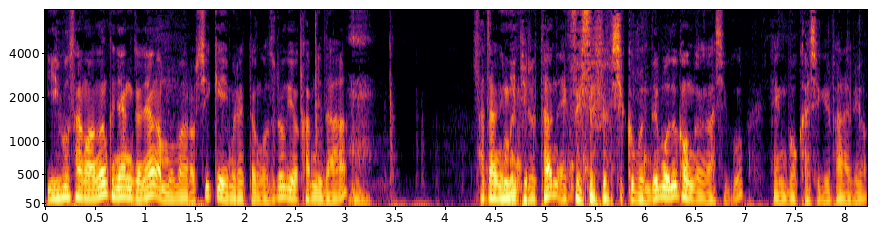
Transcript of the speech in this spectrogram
이후 상황은 그냥 저냥 아무 말 없이 게임을 했던 것으로 기억합니다. 사장님을 비롯한 XSFM 식구분들 모두 건강하시고 행복하시길 바라며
